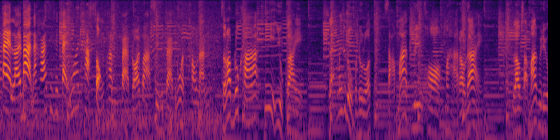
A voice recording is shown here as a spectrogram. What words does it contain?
2,800 บาทนะคะ 48งวดค่ะ 2,800 บาท 48 งวดเท่านั้นสำหรับลูกค้าที่อยู่ไกล และไม่สะดวกมาดูรถ สามารถวิดีโอคอลมาหาเราได้ เราสามารถวิดีโอ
